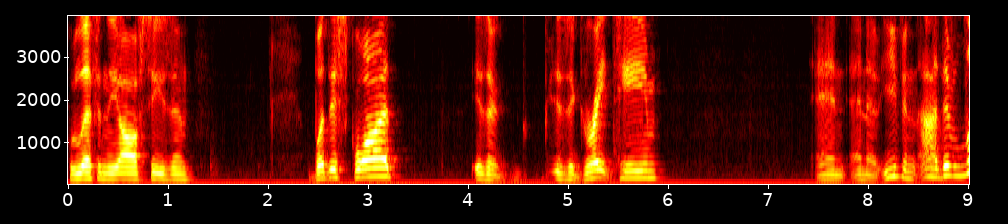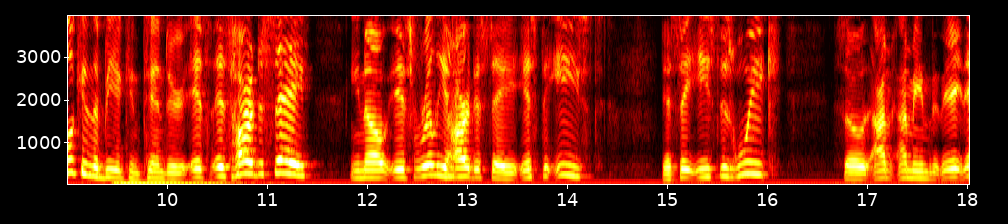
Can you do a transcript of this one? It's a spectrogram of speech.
who left in the off season. But this squad is a is a great team and and even ah, they're looking to be a contender. It's it's hard to say. You know, it's really hard to say. It's the East. They say East is weak, so I, I mean they, they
